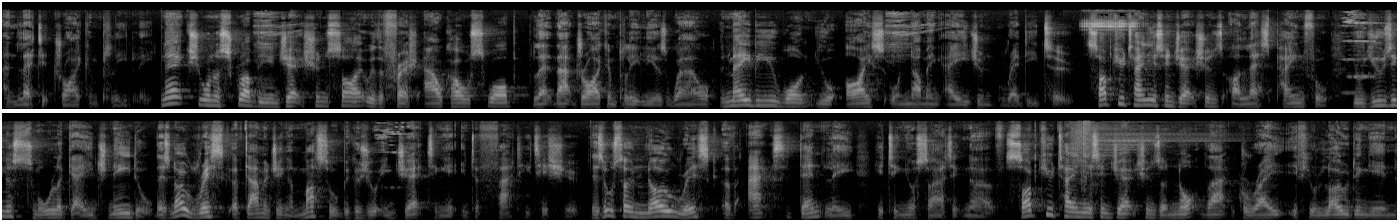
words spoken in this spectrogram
and let it dry completely. Next, you want to scrub the injection site with a fresh alcohol swab. Let that dry completely as well. And maybe you want your ice or numbing agent ready too. Subcutaneous injections are less painful. You're using a smaller gauge needle. There's no risk of damaging a muscle because you're injecting it into fatty tissue. There's also no risk of accidentally hitting your sciatic nerve. Subcutaneous injections are not that great if you're loading in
